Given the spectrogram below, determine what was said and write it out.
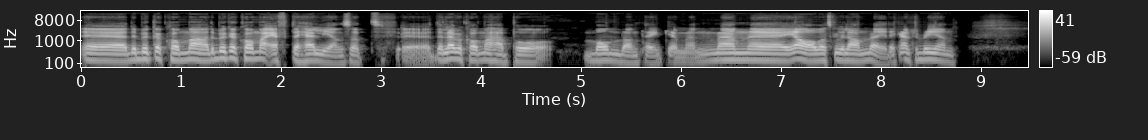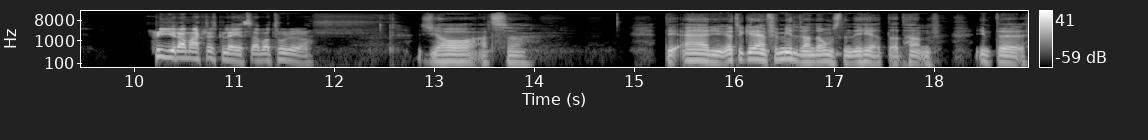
eh, det, brukar komma, det brukar komma efter helgen, så att, eh, det lär väl komma här på måndagen, tänker jag. Men, men eh, ja, vad ska vi landa i? Det kanske blir en fyra matcher skulle jag gissa. Vad tror du då? Ja, alltså. Det är ju, jag tycker det är en förmildrande omständighet att han inte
